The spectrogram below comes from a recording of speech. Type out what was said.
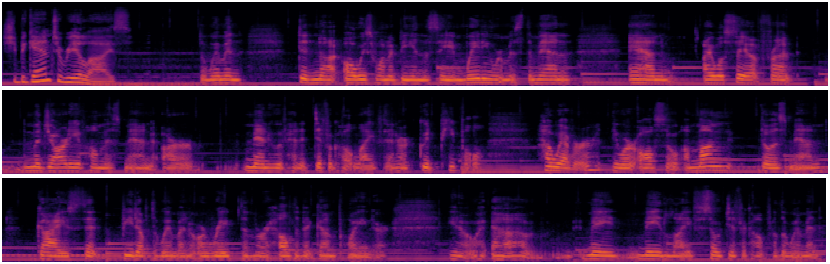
She began to realize the women did not always want to be in the same waiting room as the men. And I will say up front, the majority of homeless men are men who have had a difficult life and are good people. However, there were also among those men guys that beat up the women or raped them or held them at gunpoint or you know, uh, made made life so difficult for the women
